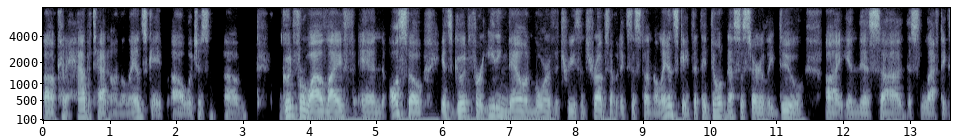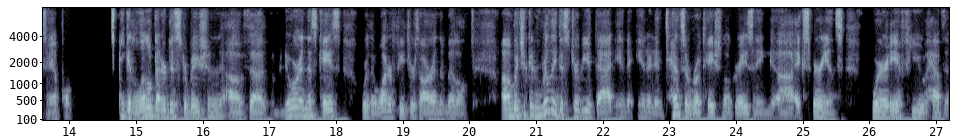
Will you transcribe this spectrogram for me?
uh, kind of habitat on the landscape, uh, which is um, good for wildlife and also it's good for eating down more of the trees and shrubs that would exist on the landscape that they don't necessarily do uh, in this this left example you get a little better distribution of the manure in this case, where the water features are in the middle. Um, but you can really distribute that in, in an intensive rotational grazing uh, experience where if you have the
